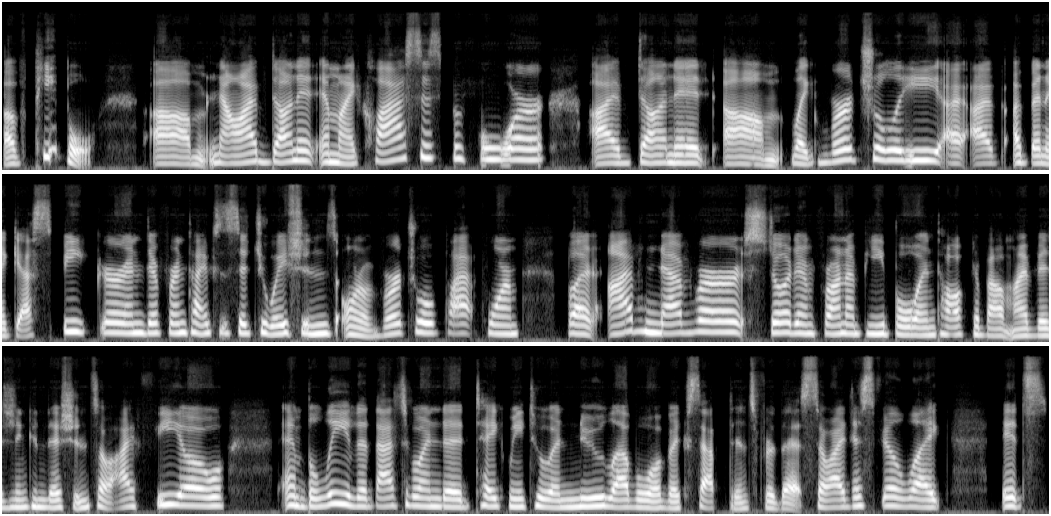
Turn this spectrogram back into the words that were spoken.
of people. Um, now, I've done it in my classes before. I've done it um, like virtually. I, have I've been a guest speaker in different types of situations on a virtual platform but I've never stood in front of people and talked about my vision condition. So I feel and believe that that's going to take me to a new level of acceptance for this. So I just feel like it's,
